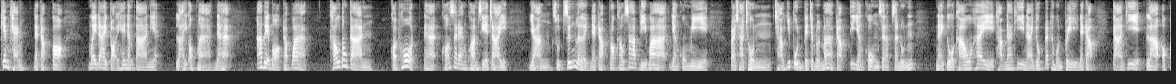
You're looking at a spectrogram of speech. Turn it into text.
เข้มแข็งนะครับ ก็ไม่ได้ปล่อยให้น้ำตาเนี่ยไหลออกมานะฮะ อาเบะบอกครับว่า เขาต้องการ ขอโทษนะฮะขอแสดงความเสียใจอย่างสุดซึ้งเลยนะครับ เพราะเขาทราบดีว่ายังคงมีประชาชนชาวญี่ปุ่นเป็นจำนวนมากครับ ที่ยังคงสนับสนุน ในตัวเขาให้ทำหน้าที่นายกรัฐมนตรีนะครับ การที่ลาออกไป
